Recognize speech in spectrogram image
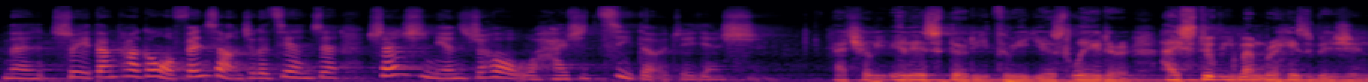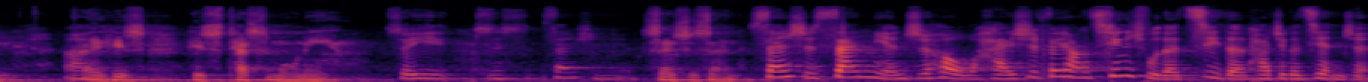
那所以当他跟我分享这个见证，三十年之后，我还是记得这件事。 Actually, it is 33 years later. I still remember his vision, Ah. and his, his testimony. 所以只是三十年， Sense 三十三年之后，我还是非常清楚的记得他这个见证。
